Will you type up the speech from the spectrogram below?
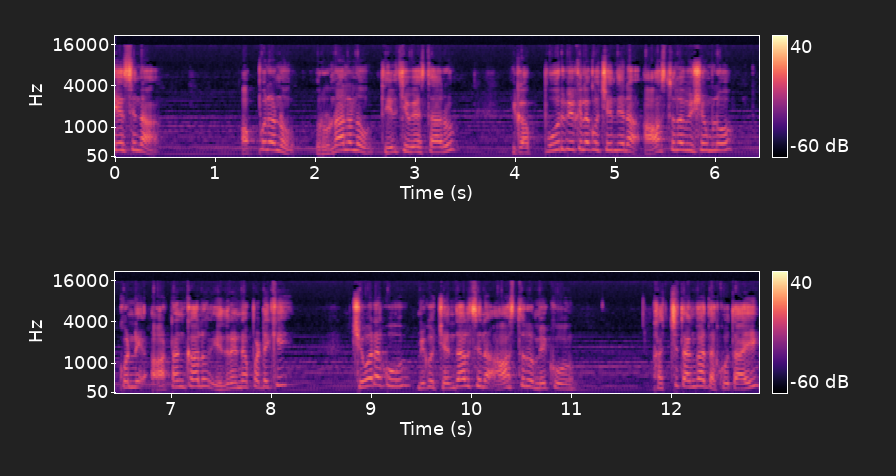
చేసిన అప్పులను రుణాలను తీర్చివేస్తారు. ఇక పూర్వీకులకు చెందిన ఆస్తుల విషయంలో కొన్ని ఆటంకాలు ఎదురైనప్పటికీ చివరకు మీకు చెందాల్సిన ఆస్తులు మీకు ఖచ్చితంగా దక్కుతాయి.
